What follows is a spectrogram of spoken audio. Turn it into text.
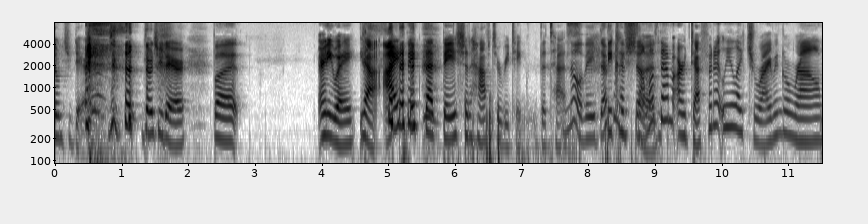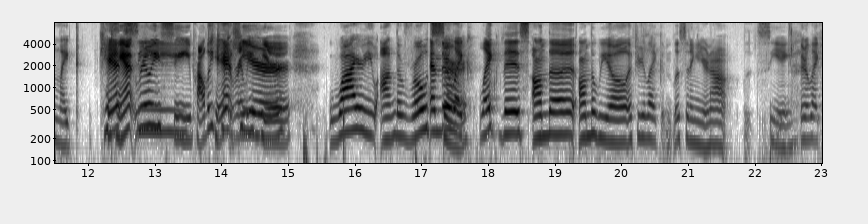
Don't you dare! don't you dare! But anyway, yeah, I think that they should have to retake the test. No, they definitely because should. some of them are definitely like driving around like can't, can't, really see, see, probably can't can't, really hear. hear. Why are you on the road, and sir? they're like like this on the on the wheel. If you're like listening and you're not seeing, they're like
